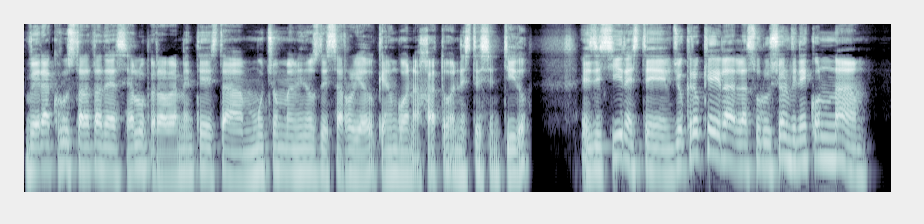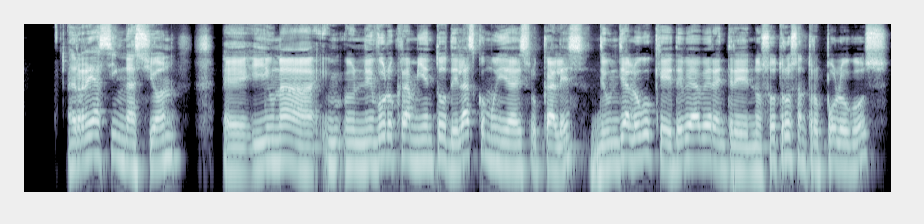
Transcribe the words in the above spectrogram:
Veracruz trata de hacerlo, pero realmente está mucho menos desarrollado que en Guanajuato en este sentido. Es decir, este, yo creo que la, solución viene con una reasignación eh, y una, un involucramiento de las comunidades locales, de un diálogo que debe haber entre nosotros antropólogos,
